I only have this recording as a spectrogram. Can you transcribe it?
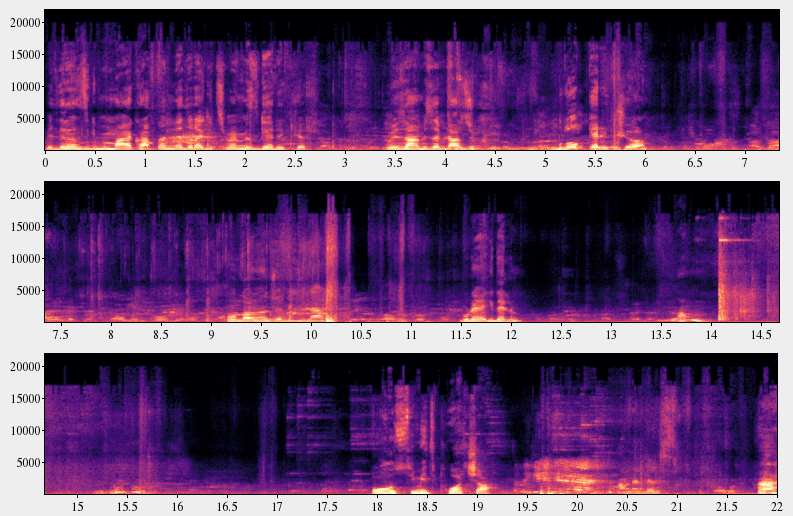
bildiğiniz gibi Minecraft'ta Nether'a gitmemiz gerekir. O yüzden bize birazcık blok gerekiyor. Ondan önce bir yine buraya gidelim. Tamam mı? Oo simit poğaça. Hadi gelin. Annem deriz. Heh.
